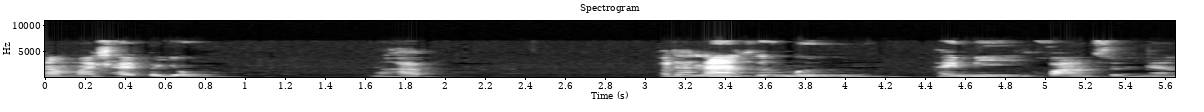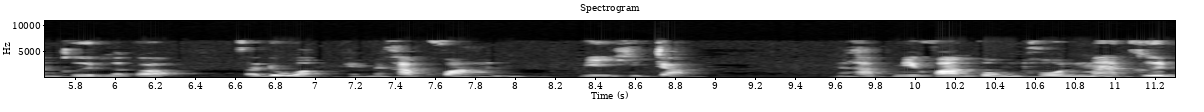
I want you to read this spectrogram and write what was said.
นำมาใช้ประโยชน์นะครับ พัฒนาเครื่องมือให้มีความสวยงามขึ้น แล้วก็สะดวกเห็นไหมครับขวานมีที่จับนะครับมีความคงทนมากขึ้น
